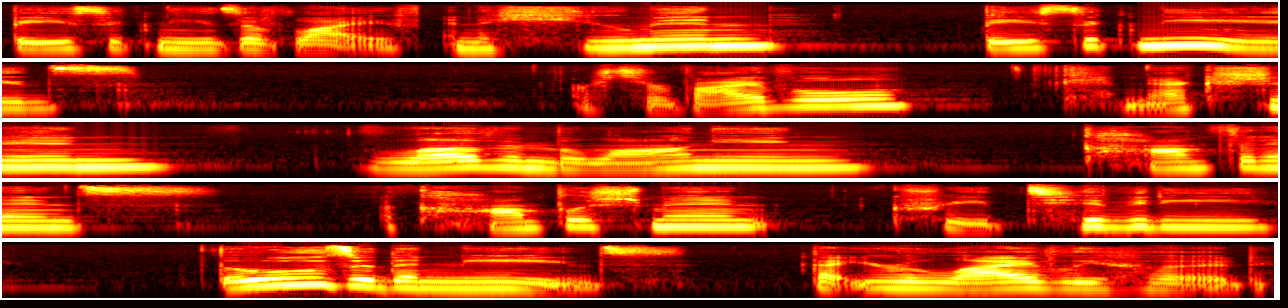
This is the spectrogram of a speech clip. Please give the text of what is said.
basic needs of life. And human basic needs are survival, connection, love and belonging, confidence, accomplishment, creativity. Those are the needs that your livelihood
